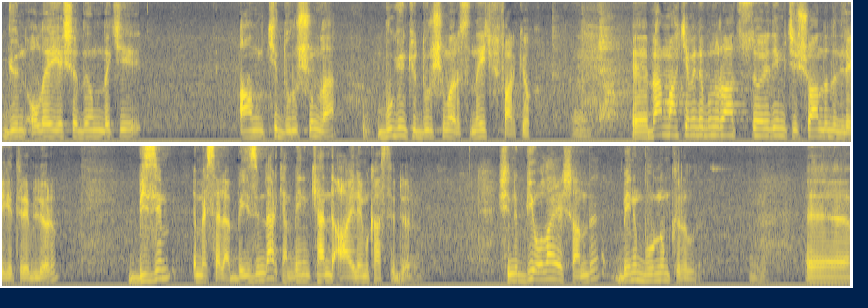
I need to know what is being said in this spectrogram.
gün olayı yaşadığımdaki anki duruşumla bugünkü duruşum arasında hiçbir fark yok. E, ben mahkemede bunu rahat söylediğim için şu anda da dile getirebiliyorum. Bizim e, mesela bizim derken benim kendi ailemi kastediyorum. Şimdi bir olay yaşandı, benim burnum kırıldı. Ee,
